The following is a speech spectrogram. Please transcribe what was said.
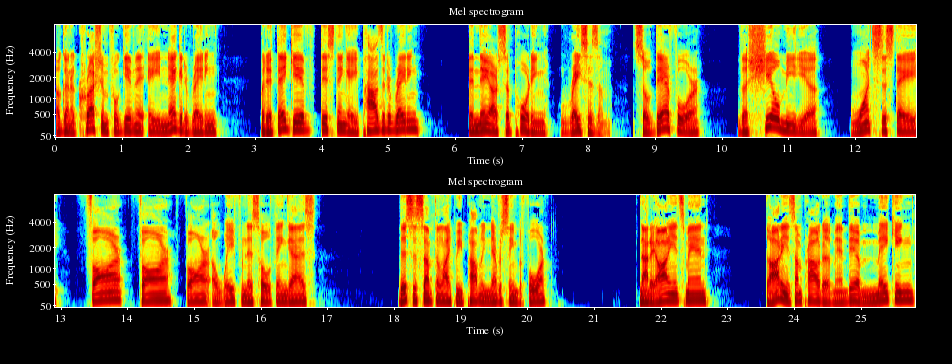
are going to crush them for giving it a negative rating. But if they give this thing a positive rating, then they are supporting racism. So therefore, the shield media wants to stay far, far, far away from this whole thing, guys. This is something like we probably never seen before. Now, the audience, man, the audience I'm proud of, man, they're making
